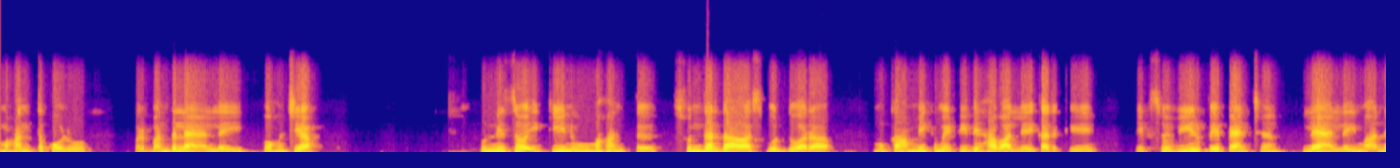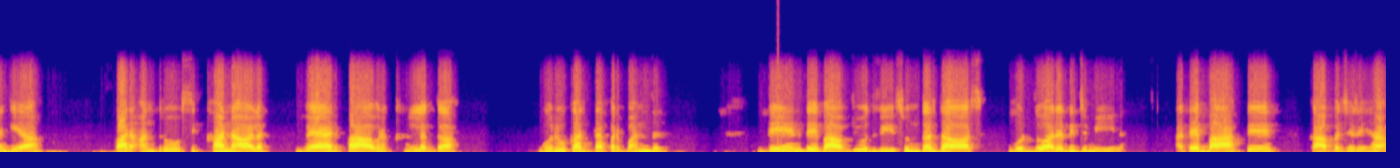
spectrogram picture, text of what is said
ਮਹੰਤ ਕੋਲੋਂ ਪ੍ਰਬੰਧ ਲੈਣ ਲਈ ਪਹੁੰਚਿਆ। 1921 ਨੂੰ ਮਹੰਤ ਸੁੰਦਰਦਾਸ ਗੁਰਦੁਆਰਾ ਮੁਕਾਮੀ ਕਮੇਟੀ ਦੇ ਹਵਾਲੇ ਕਰਕੇ 120 ਰੁਪਏ ਪੈਨਸ਼ਨ ਲੈਣ ਲਈ ਮੰਨ ਗਿਆ, ਪਰ ਅੰਦਰੋਂ ਸਿੱਖਾਂ ਨਾਲ ਵੈਰ ਭਾਵ ਰੱਖਣ ਲੱਗਾ। ਗੁਰੂ ਘਰ ਦਾ ਪ੍ਰਬੰਧ ਦੇਣ ਦੇ ਬਾਵਜੂਦ ਵੀ ਸੁੰਦਰਦਾਸ ਗੁਰਦੁਆਰੇ ਦੀ ਜ਼ਮੀਨ ਅਤੇ ਬਾਗ ਤੇ ਕਾਬਜ ਰਿਹਾ।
